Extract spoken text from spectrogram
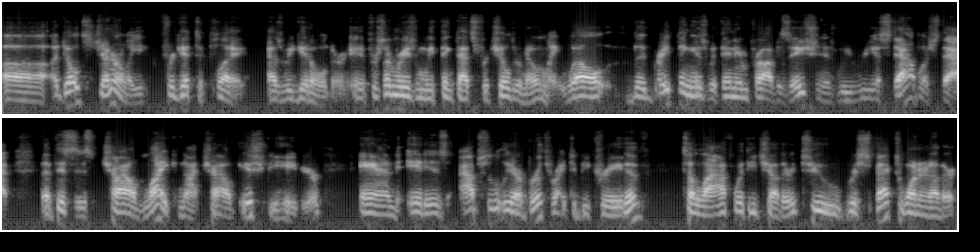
uh, adults generally forget to play as we get older. If for some reason we think that's for children only. Well, the great thing is within improvisation is we reestablish that that this is childlike, not childish behavior, and it is absolutely our birthright to be creative, to laugh with each other, to respect one another,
